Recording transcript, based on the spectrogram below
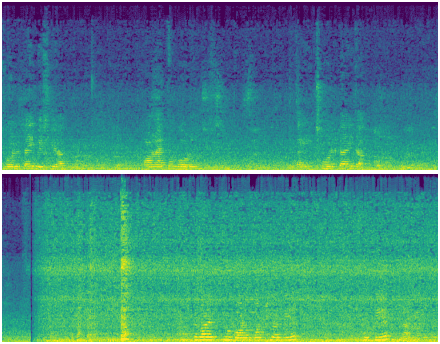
ঝোলটাই বেশি রাখব। আর এত গরম, তাই ঝোলটাই রাখব। এবার একটু গরম মশলা দিয়ে ফুটিয়ে নামিয়ে দেবো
